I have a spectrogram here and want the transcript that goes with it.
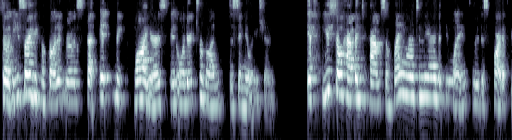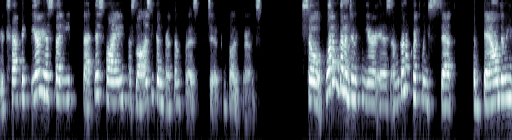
So these are the component roads that it requires in order to run the simulation. If you so happen to have some planning roads in there that you want to include as part of your traffic area study, that is fine as long as you convert them first to component roads. So what I'm going to do here is I'm going to quickly set the boundary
